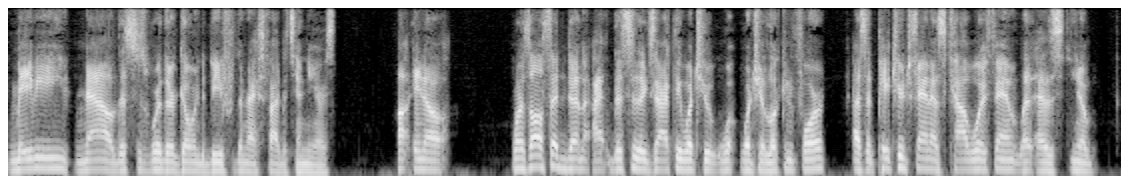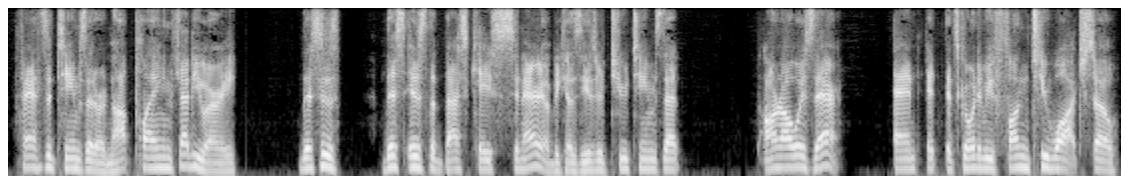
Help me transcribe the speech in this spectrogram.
maybe now this is where they're going to be for the next five to 10 years. Uh, you know, when it's all said and done, I, this is exactly what you, what, what you're looking for as a Patriot fan, as a Cowboy fan, as, you know, fans of teams that are not playing in February. This is, this is the best case scenario because these are two teams that aren't always there and it, it's going to be fun to watch. So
